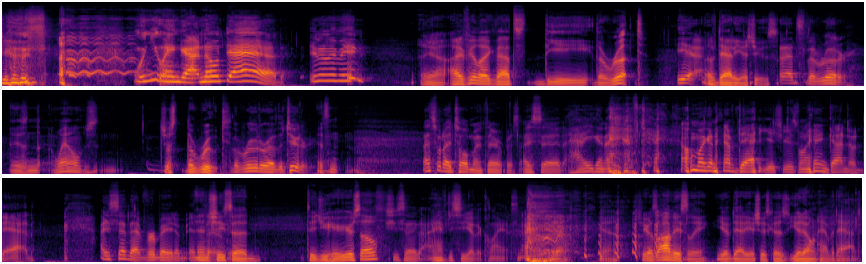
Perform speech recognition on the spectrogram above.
when you ain't got no dad? You know what I mean? Yeah, I feel like that's the the root Yeah. of daddy issues. That's the rooter, Is well, just, just the root. the rooter of the tutor. It's n- That's what I told my therapist. I said, "How you gonna have? Da- how am I gonna have daddy issues when I ain't got no dad?" I said that verbatim. In and she said, "Did you hear yourself?" "She said I have to see other clients now." Yeah, yeah. She goes, "Obviously, you have daddy issues because you don't have a dad."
